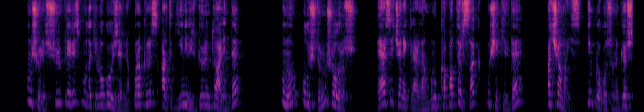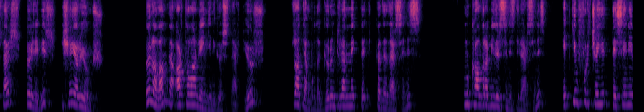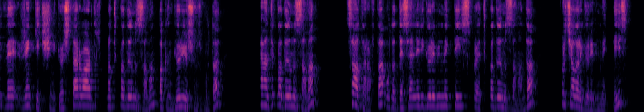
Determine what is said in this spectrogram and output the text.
Bunu şöyle sürükleriz. Buradaki logo üzerine bırakırız. Artık yeni bir görüntü halinde bunu oluşturmuş oluruz. Eğer seçeneklerden bunu kapatırsak bu şekilde açamayız. GIMP logosunu göster. Böyle bir işe yarıyormuş. Ön alan ve art alan rengini göster diyor. Zaten burada görüntülenmekte dikkat ederseniz. Bunu kaldırabilirsiniz dilerseniz. Etkin fırçayı, deseni ve renk geçişini göster vardır. Buna tıkladığımız zaman bakın görüyorsunuz burada. Hemen tıkladığımız zaman sağ tarafta burada desenleri görebilmekteyiz. Buraya tıkladığımız zaman da fırçaları görebilmekteyiz.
